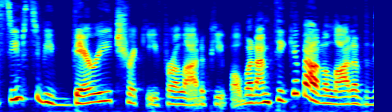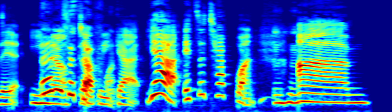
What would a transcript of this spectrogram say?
seems to be very tricky for a lot of people. But I'm thinking about a lot of the emails that, that we one. get. Yeah, it's a tough one. Mm-hmm. Um,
